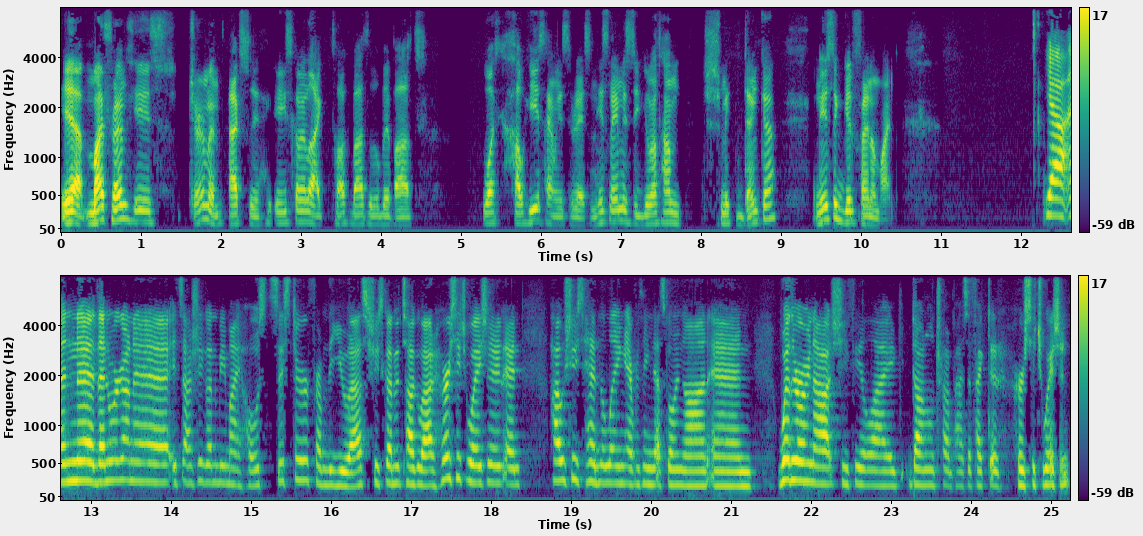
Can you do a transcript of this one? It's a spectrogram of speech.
Yeah, my friend, he's German actually. He's gonna like talk about a little bit about what how he's handling the situation. His name is Jonathan Schmidt Denke, and he's a good friend of mine. Yeah, and uh, then we're gonna. It's actually gonna be my host sister from the U.S. She's gonna talk about her situation and how she's handling everything that's going on, and whether or not she feel like Donald Trump has affected her situation.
